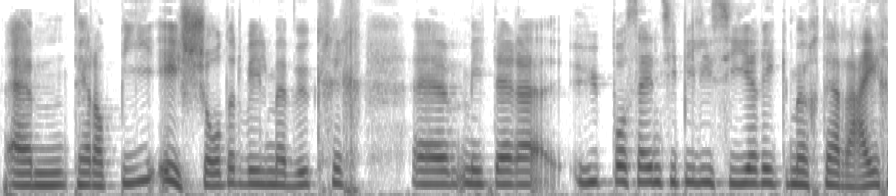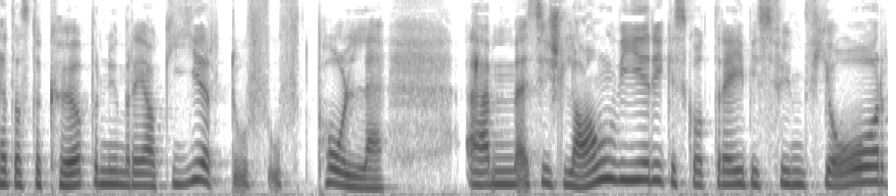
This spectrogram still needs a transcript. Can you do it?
ähm, Therapie ist, oder? Weil man wirklich äh, mit der Hyposensibilisierung möchte erreichen, dass der Körper nicht mehr reagiert auf, auf die Pollen. Ähm, es ist langwierig, es geht drei bis fünf Jahre.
